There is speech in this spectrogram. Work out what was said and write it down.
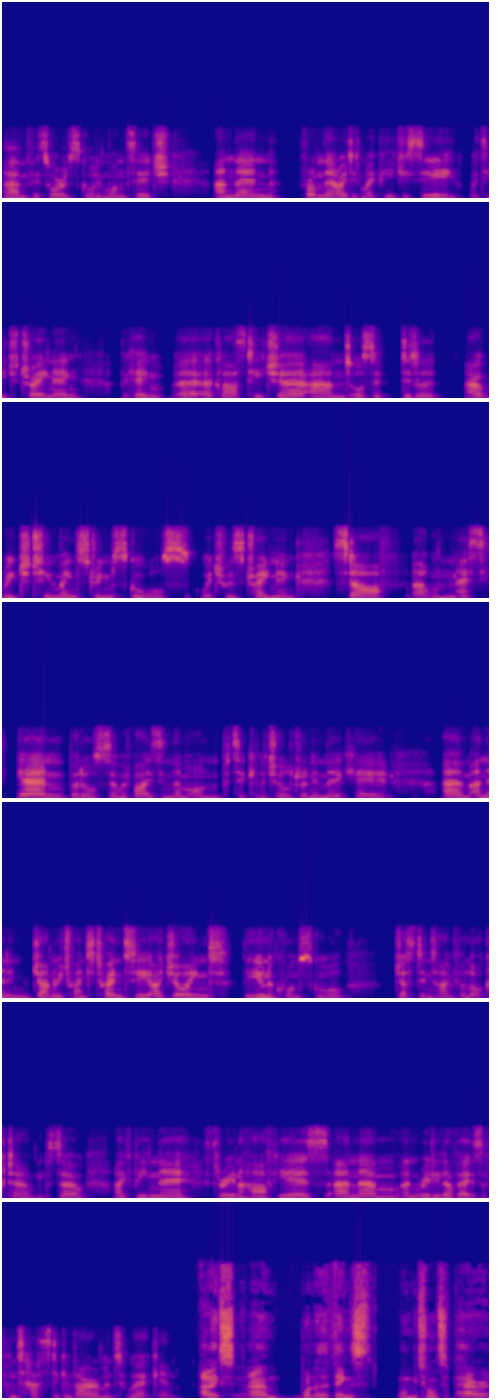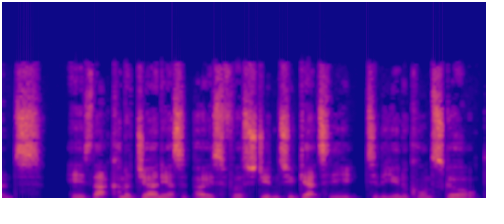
um, Fitzwaryn School in Wantage. And then from there, I did my PGC, my teacher training, became a, a class teacher, and also did a outreach to mainstream schools, which was training staff on SEN, but also advising them on particular children in their care. Um, and then in January 2020, I joined the Unicorn School just in time for lockdown. So I've been there three and a half years and um, and really love it. It's a fantastic environment to work in. Alex, um, one of the things when we talk to parents is that kind of journey, I suppose, for students who get to the to the Unicorn School.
